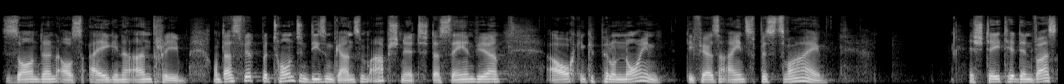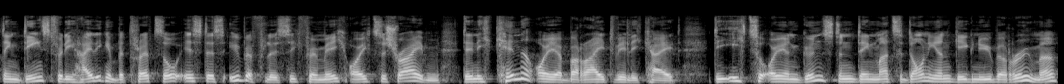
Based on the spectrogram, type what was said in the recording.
sondern aus eigener Antrieb. Und das wird betont in diesem ganzen Abschnitt. Das sehen wir auch in Kapitel 9, die Verse 1 bis 2. Es steht hier, denn was den Dienst für die Heiligen betrifft, so ist es überflüssig für mich, euch zu schreiben. Denn ich kenne eure Bereitwilligkeit, die ich zu euren Günsten den Mazedoniern gegenüber rühme,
